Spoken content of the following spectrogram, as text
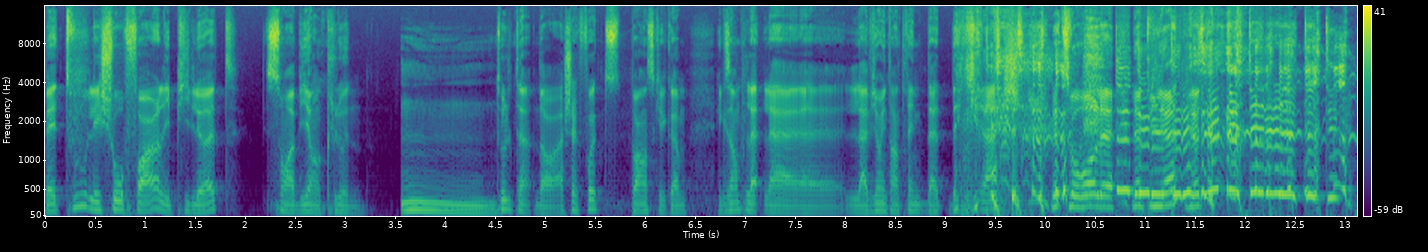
ben, tous les chauffeurs, les pilotes sont habillés en clown. Hmm. Tout le temps. Donc, à chaque fois que tu penses que, comme, exemple, la- la- l'avion est en train de, de crash, là, tu vas voir le, le pilote. là,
